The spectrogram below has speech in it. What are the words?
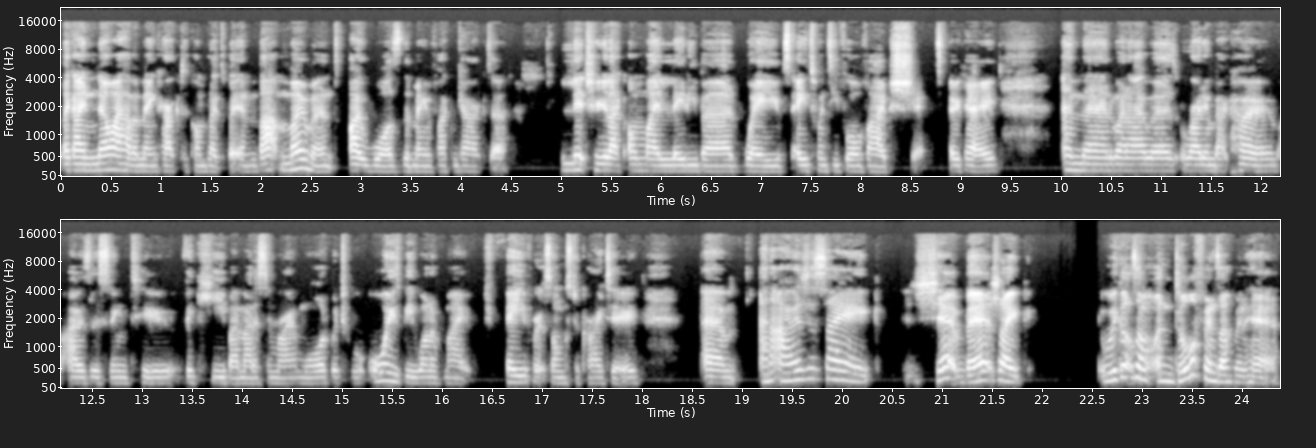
Like, I know I have a main character complex, but in that moment, I was the main fucking character. Literally, like on my Ladybird Waves A24 vibe shit, okay? And then when I was riding back home, I was listening to The Key by Madison Ryann Ward, which will always be one of my favorite songs to cry to. Um, and I was just like, shit, bitch, like we got some endorphins up in here.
